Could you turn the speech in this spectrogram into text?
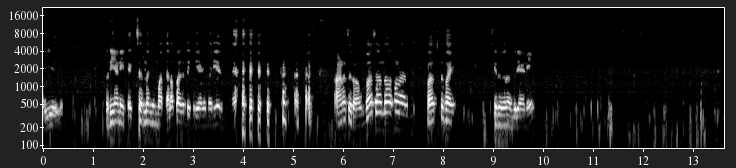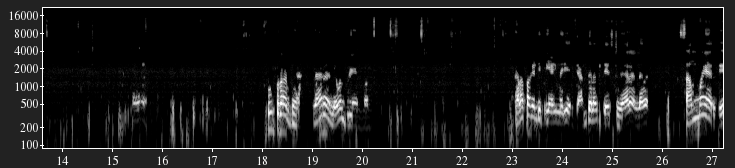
ஐயோ பிரியாணி டெக்ஸ்டர்லாம் சும்மா தலைப்பாக்கட்டு பிரியாணி மாதிரியே இருக்கு மனசு ரொம்ப சந்தோஷமா இருக்கு. ஃபர்ஸ்ட் பாய் இருபது ரூபா பிரியாணி. சூப்பரா இருக்குங்க. வேற லெவல் பிரியாணி. கலப்பாக்கண்டி பிரியாணி மாதிரியே இருக்கு. அந்த அளவுக்கு டேஸ்ட் வேற லெவல் செம்மையா இருக்கு.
